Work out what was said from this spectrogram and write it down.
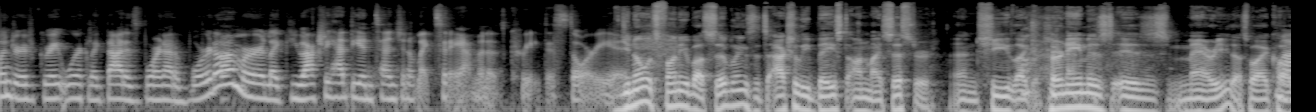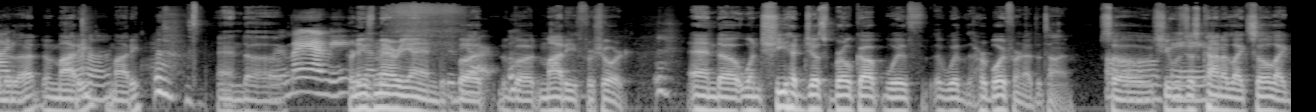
wonder if great work like that is born out of boredom or like you actually had the intention of like today I'm gonna create this story. And You know what's funny about siblings? It's actually based on my sister, and she like her name is is Mary. That's why I called Mari. her that, uh, Mari, Uh-huh. Mari, and uh, we're in Miami. her name's Mary Ann, but but Mari for short. And uh, when she had just broke up with with her boyfriend at the time, so Oh, she was just kind of like so like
